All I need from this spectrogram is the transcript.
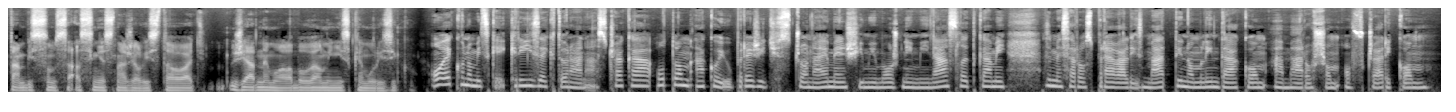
tam by som sa asi nesnažil vystavovať žiadne žiadnemu alebo veľmi nízkemu riziku. O ekonomickej kríze, ktorá nás čaká, o tom, ako ju prežiť s čo najmenšími možnými následkami, sme sa rozprávali s Martinom Lindákom a Marošom Ovčarikom.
